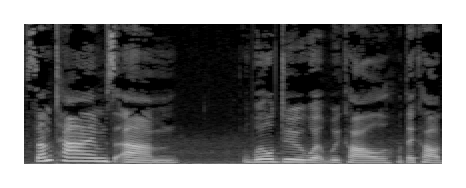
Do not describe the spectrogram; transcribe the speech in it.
Sometimes um, we'll do what we call what they call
